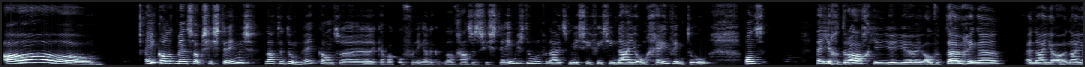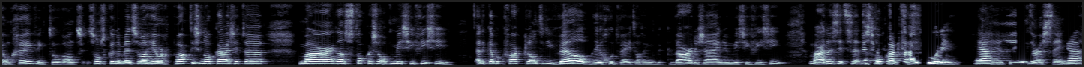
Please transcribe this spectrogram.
oh. En je kan het mensen ook systemisch laten doen. Hè? Je kan ze, ik heb ook oefeningen, dan gaan ze het systemisch doen vanuit missie, visie naar je omgeving toe. Want hè, je gedrag, je, je, je overtuigingen, en naar je, naar je omgeving toe. Want soms kunnen mensen wel heel erg praktisch in elkaar zitten, maar dan stokken ze op missie-visie En ik heb ook vaak klanten die wel heel goed weten wat hun waarden zijn, hun missie, visie. Maar daar zit ze de uitvoering. Ja. Interesting. Ja.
